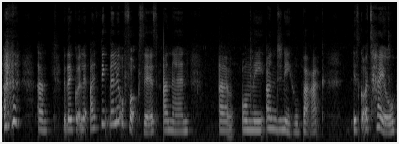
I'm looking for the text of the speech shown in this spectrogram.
um, but they've got, I think they're little foxes and then um, on the underneath or back, it's got a tail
